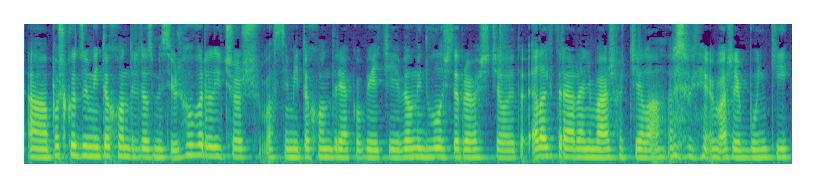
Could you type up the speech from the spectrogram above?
a poškodzujú mitochondrie, to sme si už hovorili, čož vlastne mitochondrie, ako viete, je veľmi dôležité pre vaše telo. Je to elektráreň vášho tela, respektíve vašej buňky.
